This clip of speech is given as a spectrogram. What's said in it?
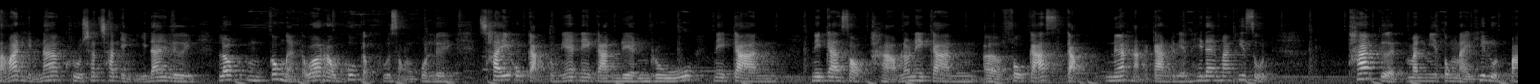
สามารถเห็นหน้าครูชัดๆอย่างนี้ได้เลย แล้วก็เหมือนกับว่าเราพูดกับครูสองคนเลย ใช้โอกาสตรงนี้ในการเรียนรู้ในการ ในการสอบถามแล้วในการโฟกัสกับเนื้อหาการเรียนให้ได้มากที่สุด ถ้าเกิดมันมีตรงไหนที่หลุดไป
